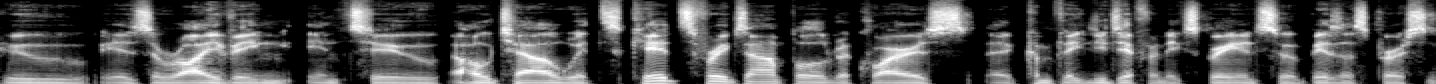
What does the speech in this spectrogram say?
who is arriving into a hotel with kids, for example, requires a completely different experience to a business person.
